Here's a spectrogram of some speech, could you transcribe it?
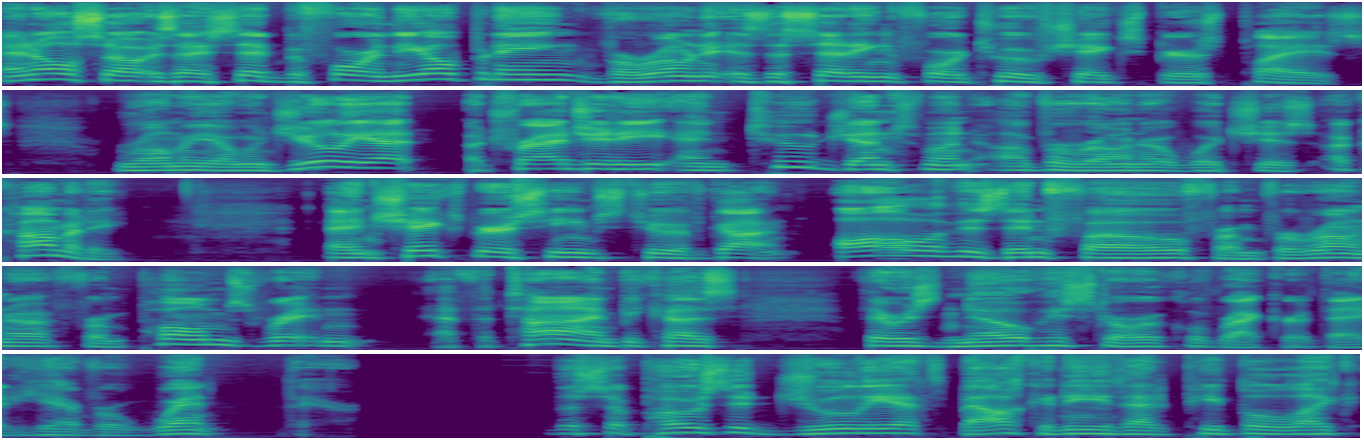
And also, as I said before in the opening, Verona is the setting for two of Shakespeare's plays Romeo and Juliet, a tragedy, and Two Gentlemen of Verona, which is a comedy. And Shakespeare seems to have gotten all of his info from Verona from poems written at the time because there is no historical record that he ever went there. The supposed Juliet's balcony that people like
